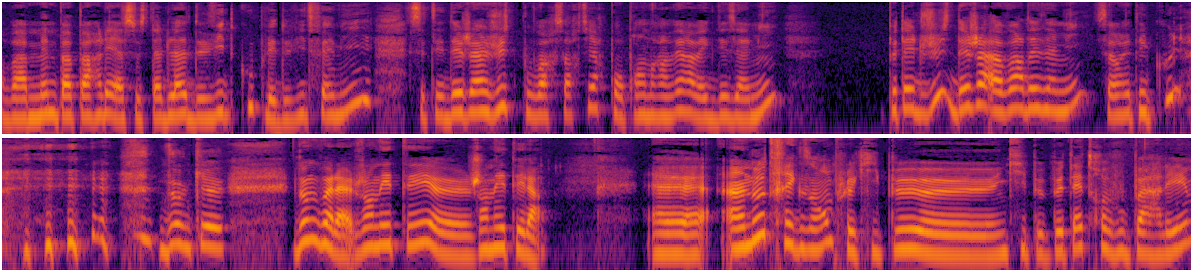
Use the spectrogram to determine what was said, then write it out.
On va même pas parler à ce stade-là de vie de couple et de vie de famille. C'était déjà juste pouvoir sortir pour prendre un verre avec des amis. Peut-être juste déjà avoir des amis, ça aurait été cool. donc, donc voilà, j'en étais, euh, j'en étais là. Euh, un autre exemple qui peut, euh, qui peut peut-être vous parler,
